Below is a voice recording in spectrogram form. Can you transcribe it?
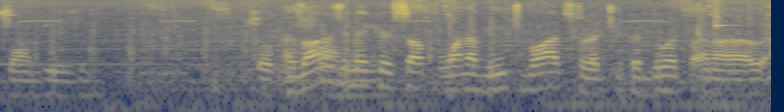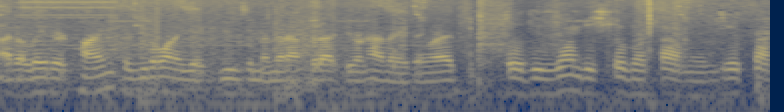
zombies. And kill them As long as you make yourself one of each VOD so that you could do it on a, at a later time, because you don't want to like, use them and then after that you don't have anything, right? So these zombies killed my family. Let's go.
